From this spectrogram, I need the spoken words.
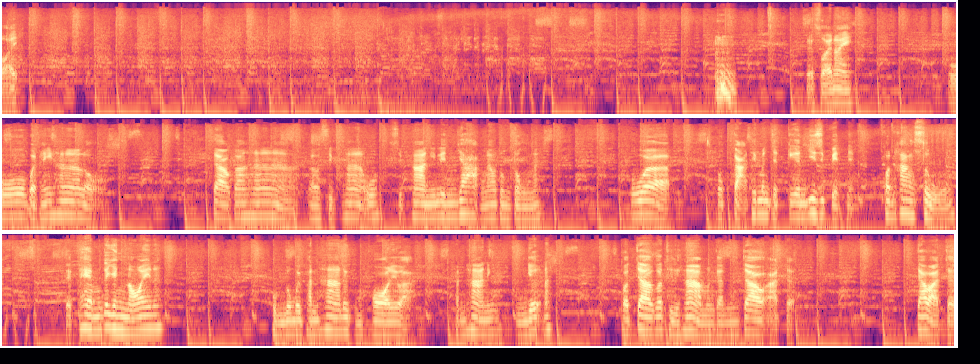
ร้อยสวยๆหน่อย โอ้เปิดให้ห้าหรอ เจ้าก็ห้าเราสิบห้าโอ้สิบห้านี้เล่นยากนะเอาตรงๆนะ เพราะว่าโอกาสที่มันจะเกินยี่สิบเอ็ดเนี่ย ค่อนข้างสูง แต่แต้มมันก็ยังน้อยนะ ผมลงไปพันห้าด้วยผมพอดีกว่าพันห้านี่ผมเยอะนะเพราะเจ้าก็ถือห้าเหมือนกันเจ้าอาจจะ เจ้าอาจจะ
